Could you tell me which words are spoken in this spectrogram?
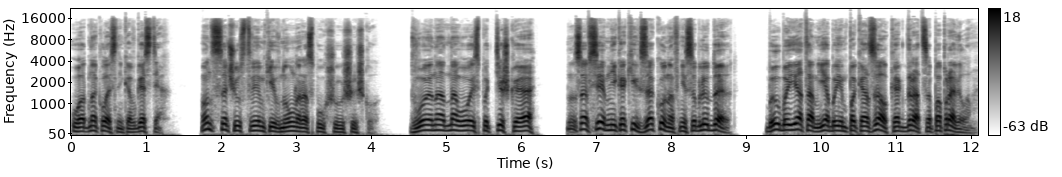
у одноклассника в гостях». Он с сочувствием кивнул на распухшую шишку. «Двое на одного из-под тяжка, а? но ну, совсем никаких законов не соблюдают. Был бы я там, я бы им показал, как драться по правилам.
